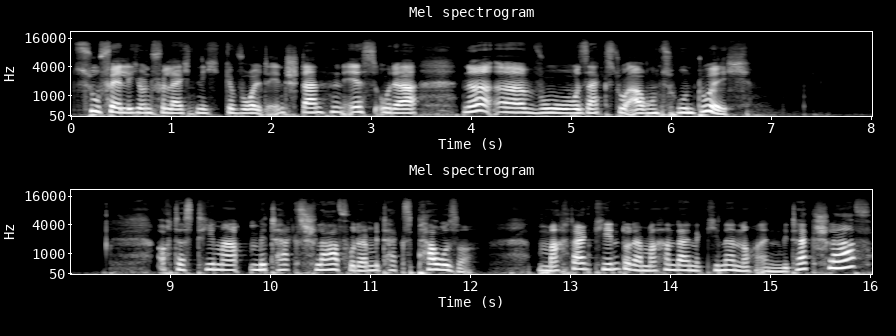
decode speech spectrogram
zufällig und vielleicht nicht gewollt entstanden ist? Oder ne, äh, wo sagst du Augen zu und durch? Auch das Thema Mittagsschlaf oder Mittagspause. Macht dein Kind oder machen deine Kinder noch einen Mittagsschlaf?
